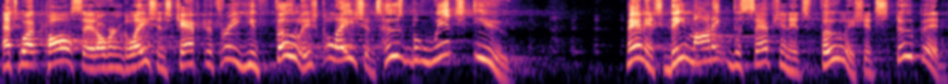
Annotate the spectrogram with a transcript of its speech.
That's what Paul said over in Galatians chapter 3. You foolish Galatians, who's bewitched you? Man, it's demonic deception. It's foolish. It's stupid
